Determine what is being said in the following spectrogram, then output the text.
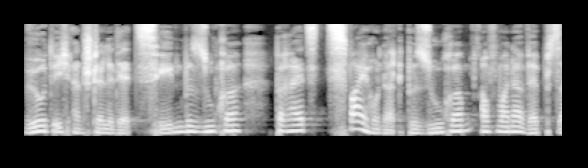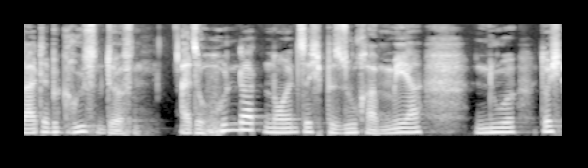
würde ich anstelle der 10 Besucher bereits 200 Besucher auf meiner Webseite begrüßen dürfen also 190 Besucher mehr nur durch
